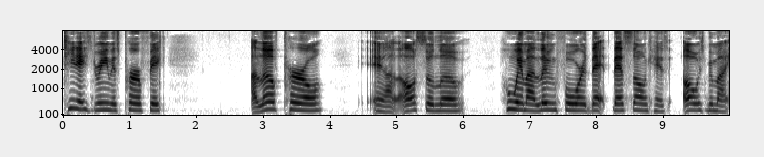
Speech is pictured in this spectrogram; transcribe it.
Teenage Dream is perfect. I love Pearl, and I also love Who Am I Living For? That that song has always been my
